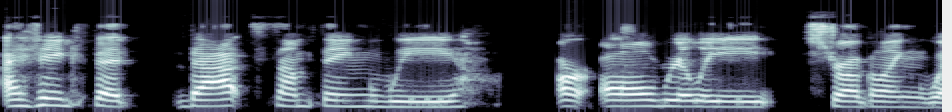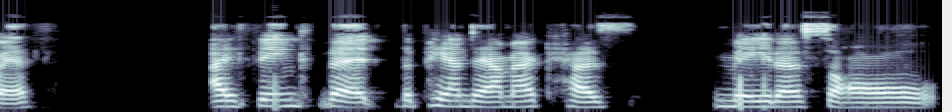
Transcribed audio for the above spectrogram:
I think that that's something we are all really struggling with. I think that the pandemic has made us all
